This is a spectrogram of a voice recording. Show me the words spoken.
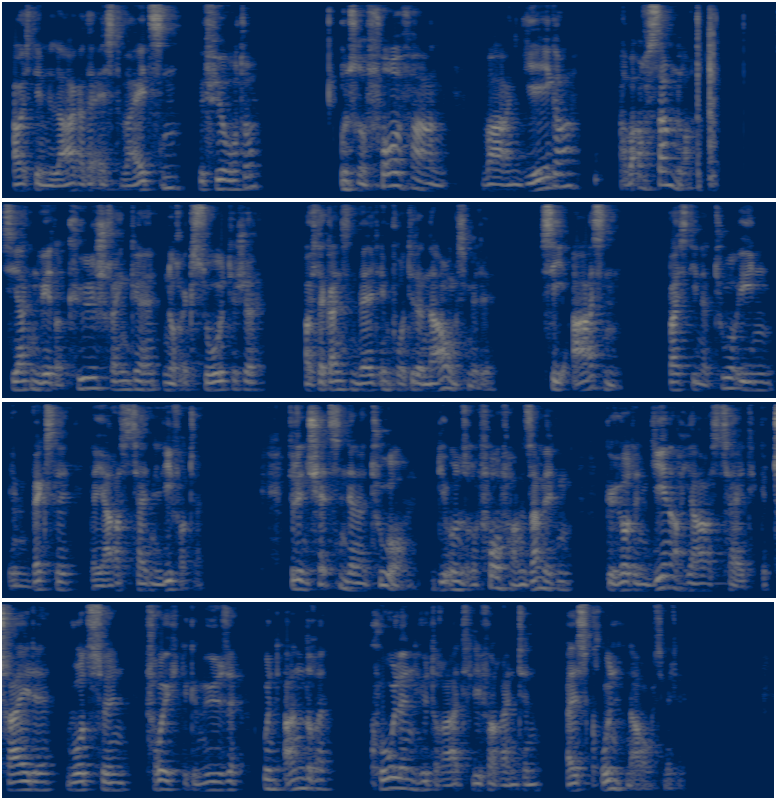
aus dem Lager der Est-Weizen-Befürworter. Unsere Vorfahren waren Jäger, aber auch Sammler. Sie hatten weder Kühlschränke noch exotische, aus der ganzen Welt importierte Nahrungsmittel. Sie aßen, was die Natur ihnen im Wechsel der Jahreszeiten lieferte. Zu den Schätzen der Natur, die unsere Vorfahren sammelten, gehörten je nach Jahreszeit Getreide, Wurzeln, Früchte, Gemüse und andere Kohlenhydratlieferanten als Grundnahrungsmittel.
